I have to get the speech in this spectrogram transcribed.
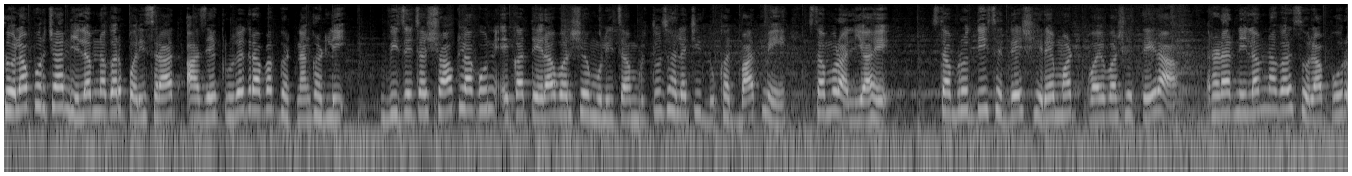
सोलापूरच्या नीलमनगर परिसरात आज एक हृदयद्रावक घटना घडली. विजेचा शॉक लागून एका तेरा वर्षीय मुलीचा मृत्यू झाल्याची दुःखद बातमी समोर आली आहे. समृद्धी सिद्धेश हिरेमठ वय वर्षे तेरा राहणार नीलमनगर सोलापूर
